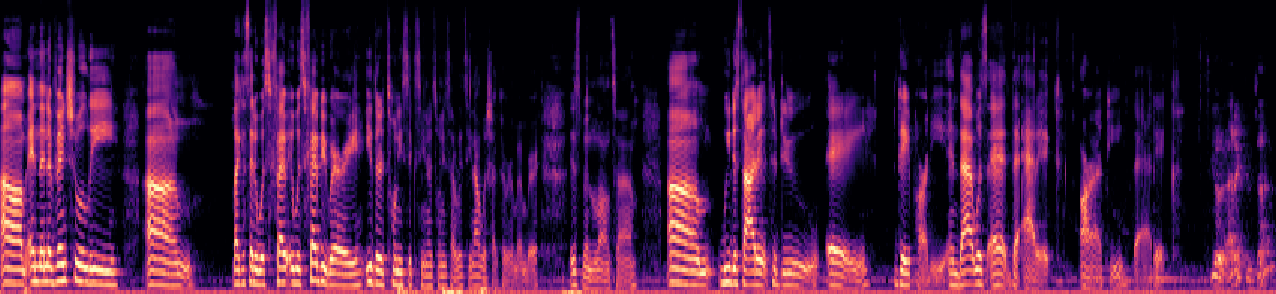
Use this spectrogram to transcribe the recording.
um, and then eventually, um, like I said, it was Feb- it was February, either 2016 or 2017. I wish I could remember. It's been a long time. Um, we decided to do a day party, and that was at the Attic. R.I.P. The Attic. Yo, the Attic is done.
